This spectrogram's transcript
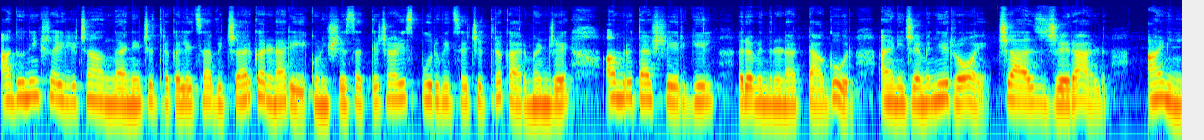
आधुनिक शैलीच्या अंगाने चित्रकलेचा विचार करणारे एकोणीसशे सत्तेचाळीस पूर्वीचे चित्रकार म्हणजे अमृता शेरगिल रवींद्रनाथ टागोर आणि जेमिनी रॉय चार्ल्स जेराल्ड आणि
